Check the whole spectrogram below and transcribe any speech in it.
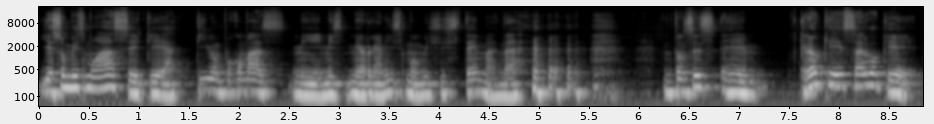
Y eso mismo hace que active un poco más mi, mi, organismo, mi sistema. Entonces, eh, creo que es algo que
